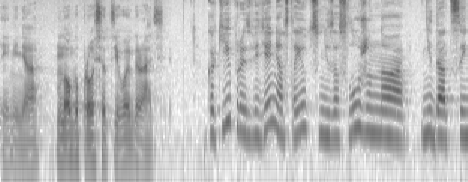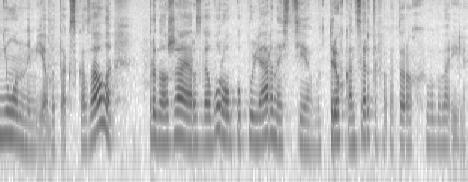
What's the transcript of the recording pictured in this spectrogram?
и меня много просят его играть. Какие произведения остаются незаслуженно недооцененными, я бы так сказала, продолжая разговор о популярности вот, трех концертов, о которых вы говорили?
